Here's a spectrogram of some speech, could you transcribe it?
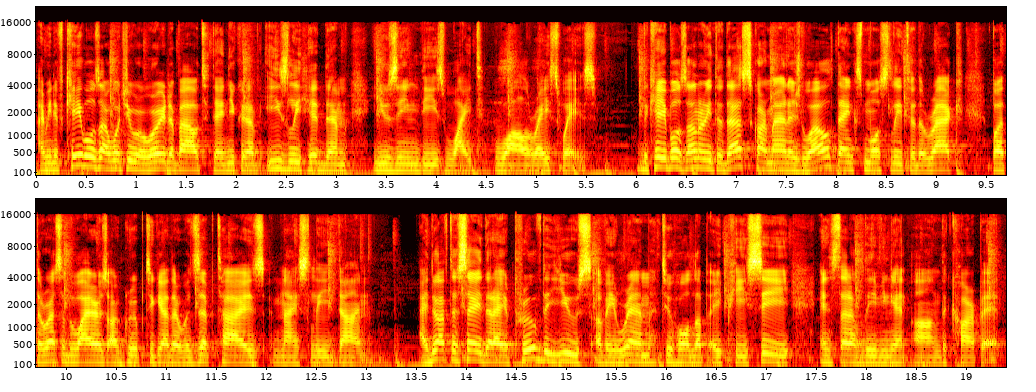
I mean, if cables are what you were worried about, then you could have easily hid them using these white wall raceways. The cables underneath the desk are managed well, thanks mostly to the rack, but the rest of the wires are grouped together with zip ties, nicely done. I do have to say that I approve the use of a rim to hold up a PC instead of leaving it on the carpet.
